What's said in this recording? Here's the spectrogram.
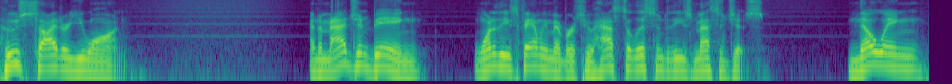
Whose side are you on? And imagine being one of these family members who has to listen to these messages, knowing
